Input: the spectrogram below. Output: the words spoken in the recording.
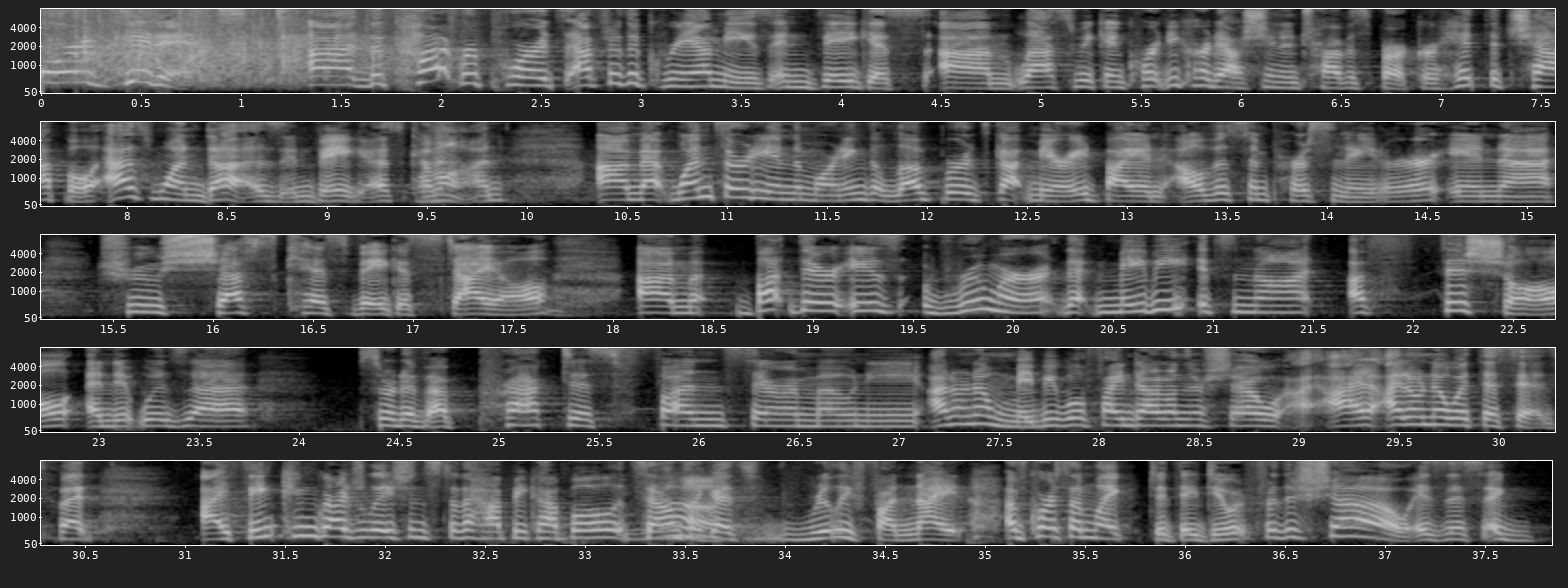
Or did it? Uh, the Cut reports after the Grammys in Vegas um, last weekend, Kourtney Kardashian and Travis Barker hit the chapel, as one does in Vegas. Come on. Um, at 1.30 in the morning, the Lovebirds got married by an Elvis impersonator in uh, true chef's kiss Vegas style. Um, but there is rumor that maybe it's not official and it was a sort of a practice fun ceremony. I don't know. Maybe we'll find out on their show. I, I, I don't know what this is, but I think congratulations to the happy couple. It sounds Yeah. like a really fun night. Of course, I'm like, did they do it for the show? Is this a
